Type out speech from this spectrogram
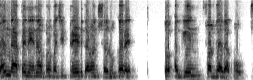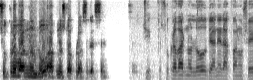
બંધ આપે ને એના ઉપર પછી ટ્રેડ કરવાનું શરૂ કરે, તો અગેન ફર્ધર આપવું શુક્રવારનો લો, આપનો સ્ટોપ લોસ રહેશે. જી, તો શુક્રવારનો લો ધ્યાને રાખવાનો છે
